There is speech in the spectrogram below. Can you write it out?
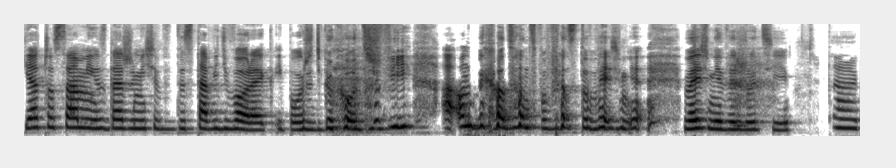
Ja czasami zdarzy mi się wystawić worek i położyć go koło drzwi, a on wychodząc po prostu weźmie, weźmie wyrzuci. Tak.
